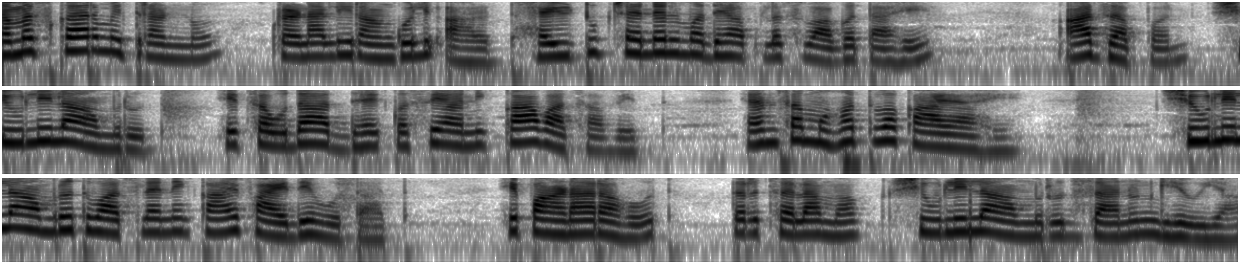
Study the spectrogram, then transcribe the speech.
नमस्कार मित्रांनो प्रणाली रांगोली आर्ट ह्या यूट्यूब चॅनलमध्ये आपलं स्वागत आहे. आज आपण शिवलीला अमृत हे चौदा अध्याय कसे आणि का वाचावेत यांचा महत्त्व काय आहे शिवलीला अमृत वाचल्याने काय फायदे होतात हे पाहणार आहोत. तर चला मग शिवलीला अमृत जाणून घेऊया.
